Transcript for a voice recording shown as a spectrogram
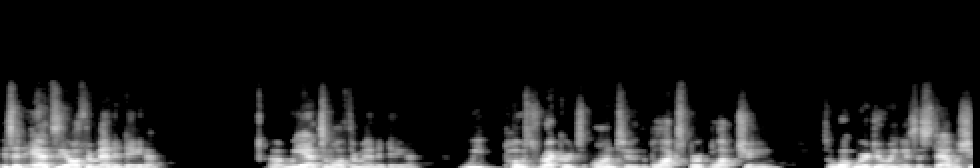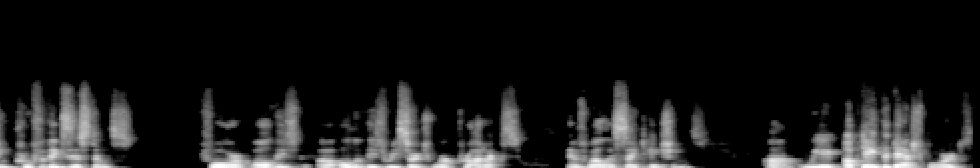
is it adds the author metadata. Uh, we add some author metadata. We post records onto the Bloxberg blockchain. So what we're doing is establishing proof of existence for all these, uh, all of these research work products, as well as citations. Uh, we update the dashboards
